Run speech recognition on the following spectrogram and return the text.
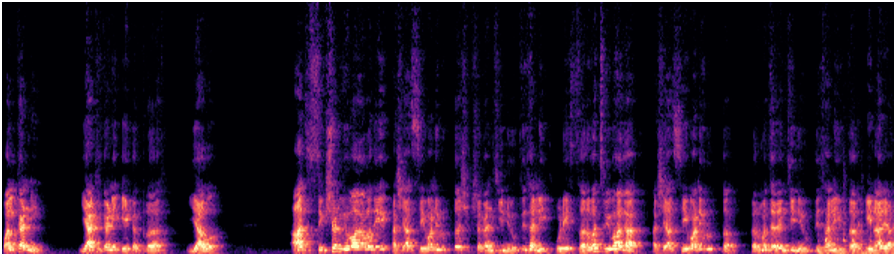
पालकांनी या ठिकाणी एकत्र यावं. आज शिक्षण विभागामध्ये अशा सेवानिवृत्त शिक्षकांची नियुक्ती झाली. पुढे सर्वच विभागात अशा सेवानिवृत्त कर्मचाऱ्यांची नियुक्ती झाली तर येणाऱ्या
